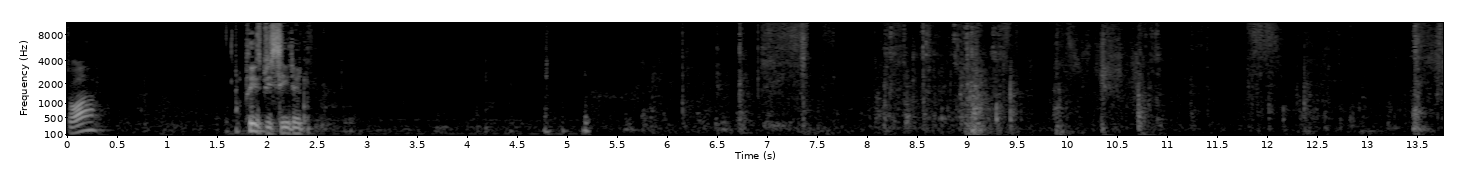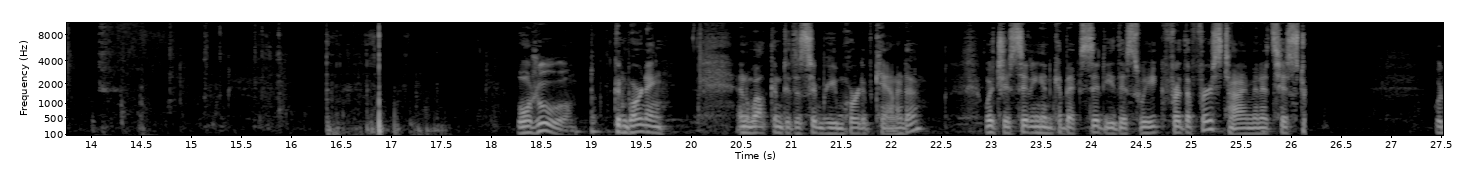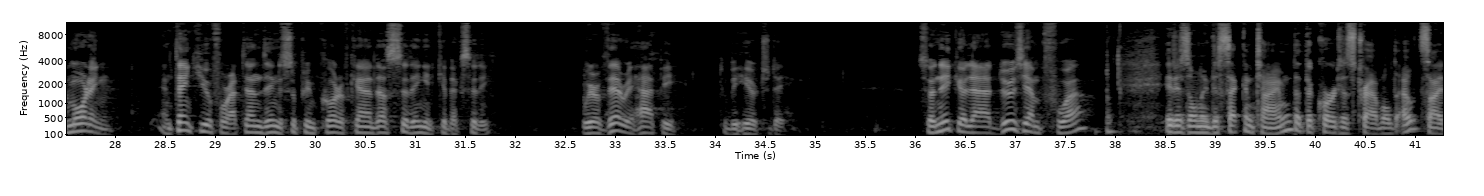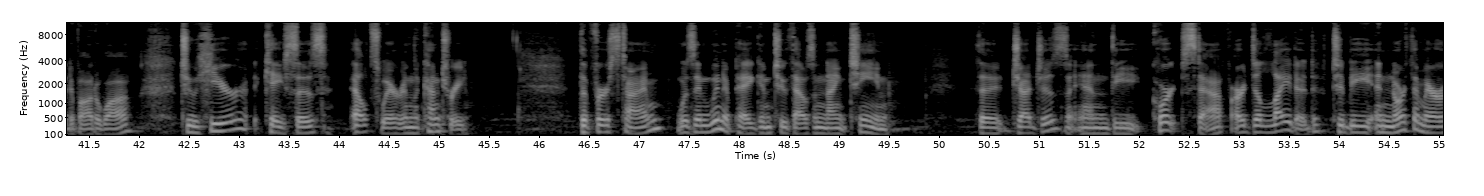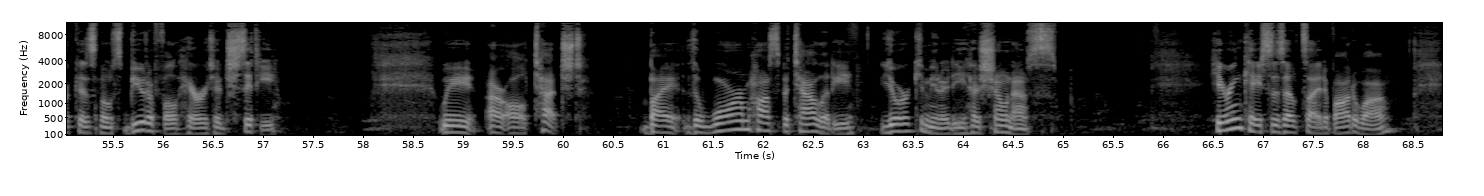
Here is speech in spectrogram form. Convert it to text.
vous. Please be seated. Bonjour. Good morning, and welcome to the Supreme Court of Canada, which is sitting in Quebec City this week for the first time in its history. Good morning, and thank you for attending the Supreme Court of Canada sitting in Quebec City. We are very happy to be here today. It is only the second time that the court has traveled outside of Ottawa to hear cases elsewhere in the country. The first time was in Winnipeg in 2019. The judges and the court staff are delighted to be in North America's most beautiful heritage city. We are all touched by the warm hospitality your community has shown us. Hearing cases outside of Ottawa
